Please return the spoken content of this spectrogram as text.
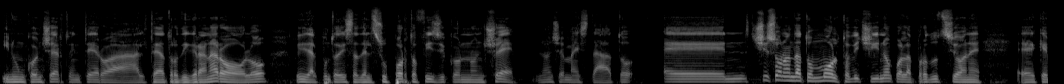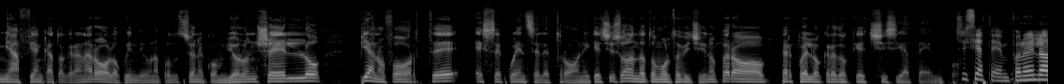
in un concerto intero al Teatro di Granarolo, quindi dal punto di vista del supporto fisico non c'è, non c'è mai stato. E n- ci sono andato molto vicino con la produzione eh, che mi ha affiancato a Granarolo, quindi una produzione con violoncello, pianoforte e sequenze elettroniche. Ci sono andato molto vicino, però per quello credo che ci sia tempo. Ci sia tempo, noi lo-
